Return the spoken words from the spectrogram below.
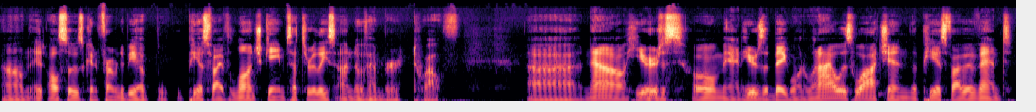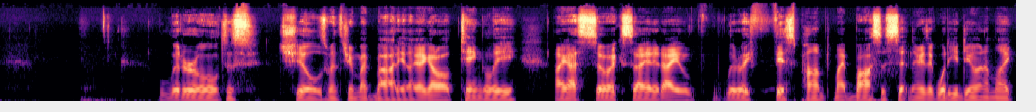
Um, it also is confirmed to be a PS5 launch game set to release on November 12th. Uh, now, here's, oh man, here's a big one. When I was watching the PS5 event, literal just chills went through my body. Like I got all tingly. I got so excited. I literally fist pumped. My boss is sitting there. He's like, "What are you doing?" I'm like,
